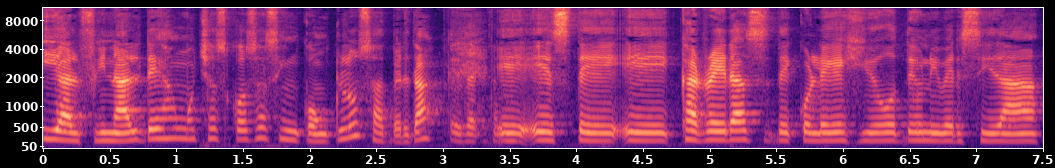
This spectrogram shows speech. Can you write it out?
y al final dejan muchas cosas inconclusas, ¿verdad? Eh, este, eh, carreras de colegio, de universidad,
